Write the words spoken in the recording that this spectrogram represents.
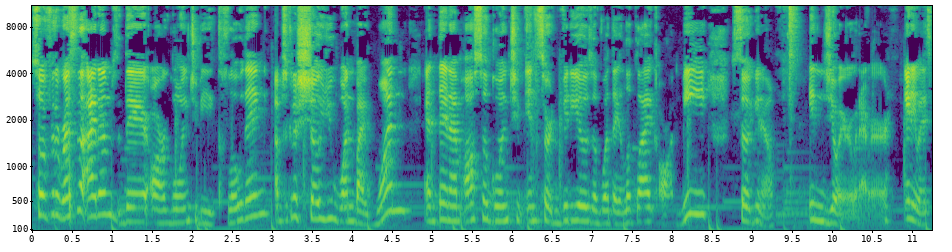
So for the rest of the items, there are going to be clothing. I'm just going to show you one by one. And then I'm also going to insert videos of what they look like on me. So, you know, enjoy or whatever. Anyways,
